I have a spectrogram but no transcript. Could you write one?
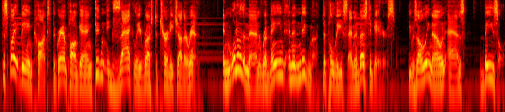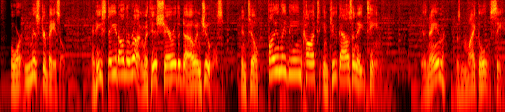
Despite being caught, the Grandpa Gang didn't exactly rush to turn each other in, and one of the men remained an enigma to police and investigators. He was only known as Basil or Mr. Basil, and he stayed on the run with his share of the dough and jewels until finally being caught in 2018. His name was Michael Seed.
